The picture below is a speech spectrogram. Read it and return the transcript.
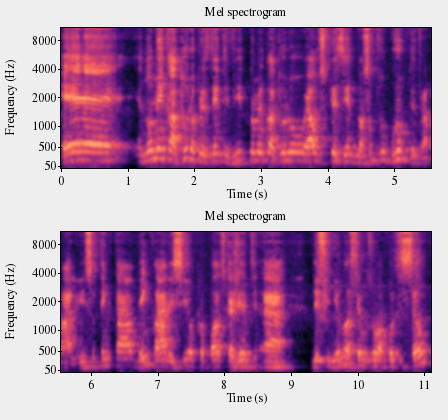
É, é nomenclatura presidente Vitor, nomenclatura Elvis presidente. Nós somos um grupo de trabalho, isso tem que estar bem claro. Esse é o propósito que a gente é, definiu. Nós temos uma posição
